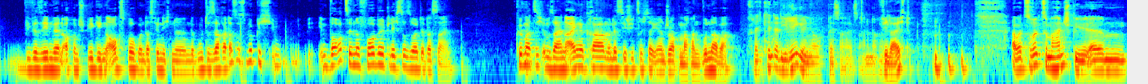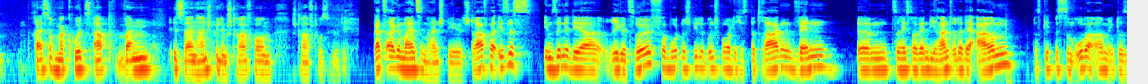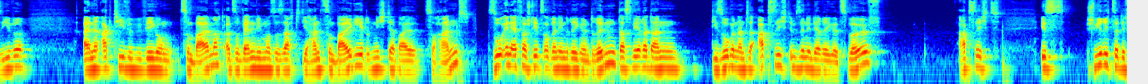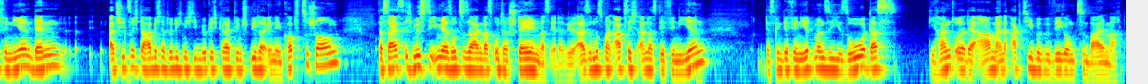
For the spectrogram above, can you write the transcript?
wie wir sehen werden, auch im Spiel gegen Augsburg. Und das finde ich eine, eine gute Sache. Das ist wirklich im, im Wortsinne vorbildlich, so sollte das sein kümmert sich um seinen eigenen Kram und lässt die Schiedsrichter ihren Job machen. Wunderbar. Vielleicht kennt er die Regeln ja auch besser als andere. Vielleicht. Aber zurück zum Handspiel. Ähm, reiß doch mal kurz ab, wann ist ein Handspiel im Strafraum strafstoßwürdig? Ganz allgemein zum Handspiel. Strafbar ist es im Sinne der Regel 12, verbotenes Spiel und unsportliches Betragen, wenn ähm, zunächst mal, wenn die Hand oder der Arm, das geht bis zum Oberarm inklusive, eine aktive Bewegung zum Ball macht. Also wenn, wie man so sagt, die Hand zum Ball geht und nicht der Ball zur Hand. So in etwa steht es auch in den Regeln drin. Das wäre dann die sogenannte Absicht im Sinne der Regel 12. Absicht ist schwierig zu definieren, denn als Schiedsrichter habe ich natürlich nicht die Möglichkeit, dem Spieler in den Kopf zu schauen. Das heißt, ich müsste ihm ja sozusagen was unterstellen, was er da will. Also muss man Absicht anders definieren. Deswegen definiert man sie so, dass die Hand oder der Arm eine aktive Bewegung zum Ball macht.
